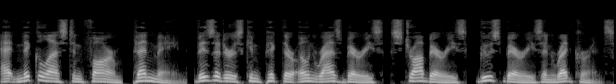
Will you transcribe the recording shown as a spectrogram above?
At Nicholaston Farm, Penmaen, visitors can pick their own raspberries, strawberries, gooseberries and redcurrants.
